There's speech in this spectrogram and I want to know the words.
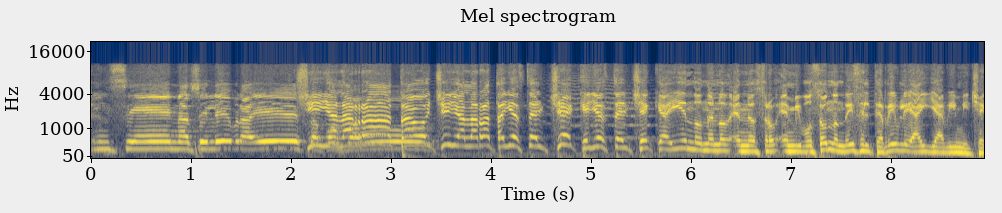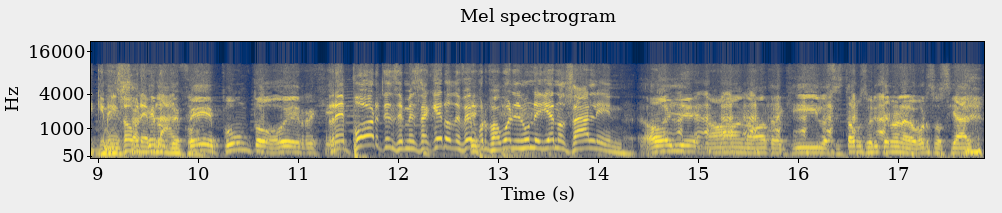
quincena, celebra esta, Chilla la favor. rata, hoy chilla la rata, ya está el cheque, ya está el cheque ahí en donde en nuestro, en mi buzón donde dice el terrible, ahí ya vi mi cheque, mi sobre Mensajeros de blanco. fe punto. Repórtense, mensajeros de fe, por favor, el lunes ya no salen. Oye, no, no, tranquilos, estamos ahorita en una labor social.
